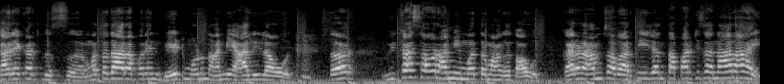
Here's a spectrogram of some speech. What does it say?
कार्यकर्त स- मतदारापर्यंत भेट म्हणून आम्ही आलेलो आहोत. तर विकासावर आम्ही मत मागत आहोत. कारण आमचा भारतीय जनता पार्टीचा नारा आहे.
